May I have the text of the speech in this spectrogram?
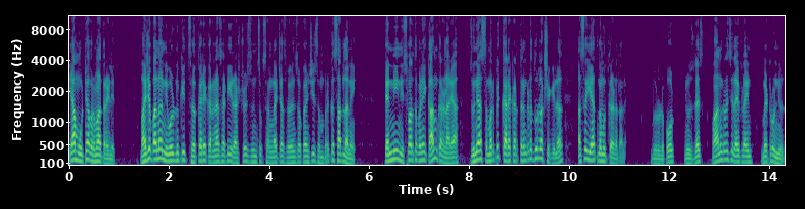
या मोठ्या भ्रमात राहिलेत. भाजपानं निवडणुकीत सहकार्य करण्यासाठी राष्ट्रीय स्वयंसेवक संघाच्या स्वयंसेवकांशी संपर्क साधला नाही. त्यांनी निस्वार्थपणे काम करणाऱ्या जुन्या समर्पित कार्यकर्त्यांकडे दुर्लक्ष केलं असं यात नमूद करण्यात आलं ब्युरो रिपोर्ट न्यूज डेस्क महानगराची लाईफलाईन मेट्रो न्यूज.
